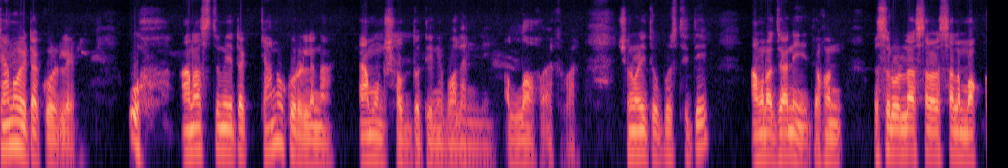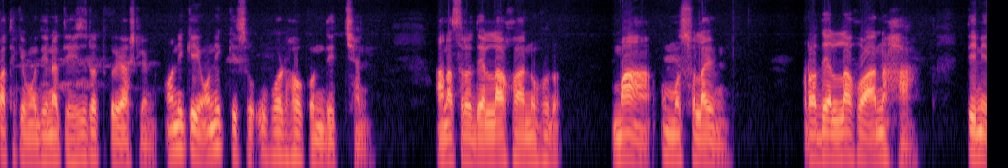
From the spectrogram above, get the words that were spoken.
কেন এটা করলে? উহ, আনাস তুমি এটা কেন করলে না? এমন শব্দ তিনি বলেননি। আল্লাহ একবার সম্মানিত উপস্থিতি, আমরা জানি যখন রসুল্লাহ সাল্লাহ সাল্লাম মক্কা থেকে মদিনাতে হিজরত করে আসলেন, অনেকেই অনেক কিছু উপঢৌকন দিচ্ছেন। আনাস রদে আল্লাহ আনহুর মা উম্মু সালাইম রদে আল্লাহ আনহা তিনি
